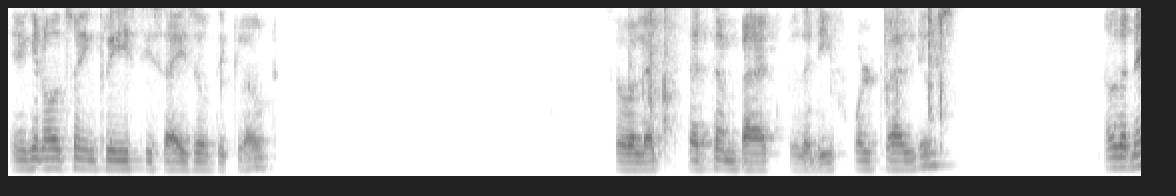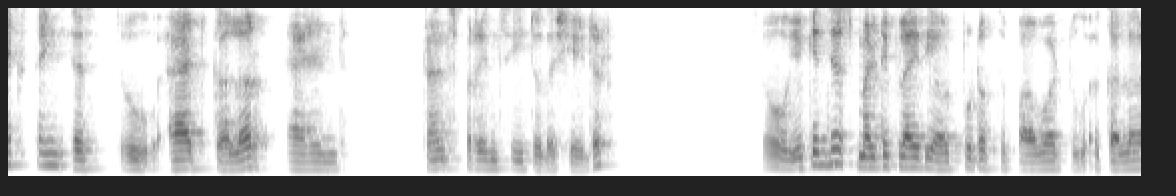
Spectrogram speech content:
you can also increase the size of the cloud so let's set them back to the default values now the next thing is to add color and transparency to the shader so you can just multiply the output of the power to a color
